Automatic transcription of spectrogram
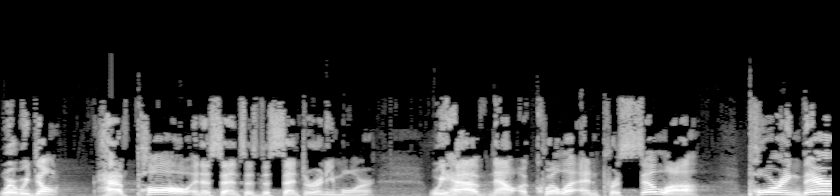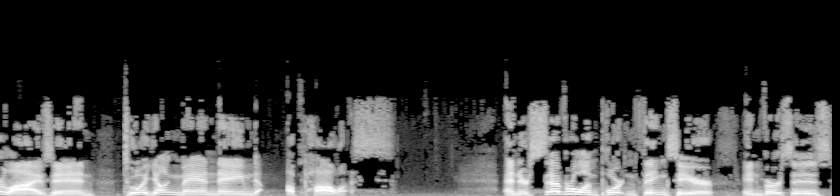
where we don't have Paul, in a sense, as the center anymore. We have now Aquila and Priscilla pouring their lives in to a young man named Apollos. And there's several important things here in verses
